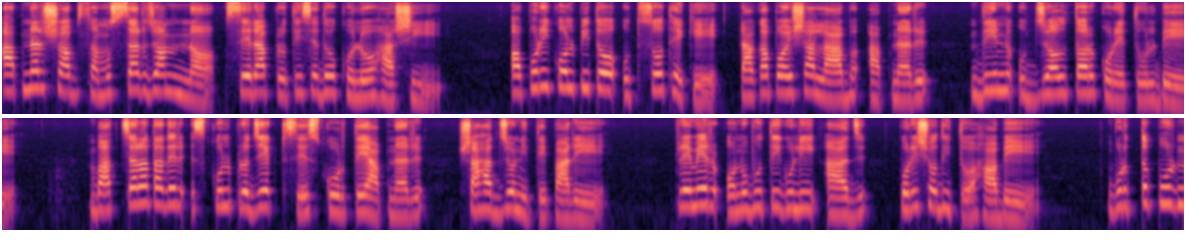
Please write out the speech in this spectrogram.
আপনার সব সমস্যার জন্য সেরা প্রতিষেধক হলো হাসি। অপরিকল্পিত উৎস থেকে টাকা পয়সা লাভ আপনার দিন উজ্জ্বলতর করে তুলবে। বাচ্চারা তাদের স্কুল প্রজেক্ট শেষ করতে আপনার সাহায্য নিতে পারে। প্রেমের অনুভূতিগুলি আজ পরিশোধিত হবে। গুরুত্বপূর্ণ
